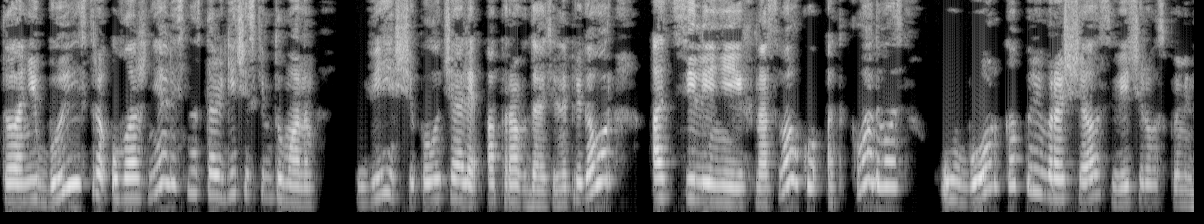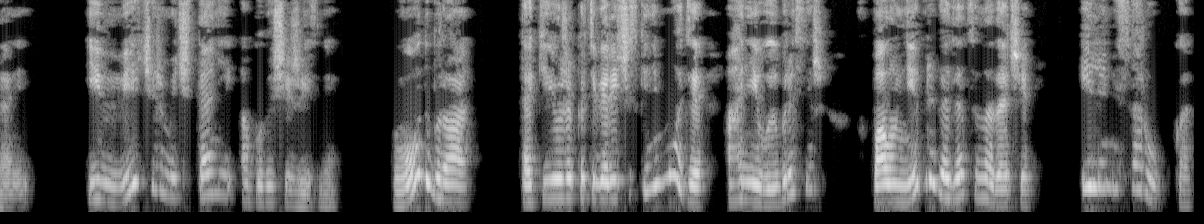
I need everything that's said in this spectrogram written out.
то они быстро увлажнялись ностальгическим туманом, вещи получали оправдательный приговор, отселение их на свалку откладывалось, уборка превращалась в вечер воспоминаний и в вечер мечтаний о будущей жизни. Вот, бра, такие уже категорически не в моде, а не выбросишь, вполне пригодятся на даче. Или мясорубка.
